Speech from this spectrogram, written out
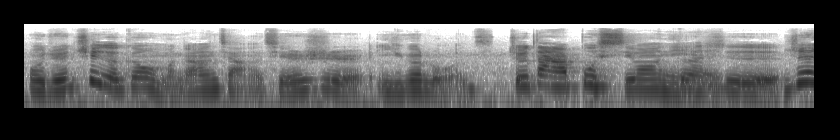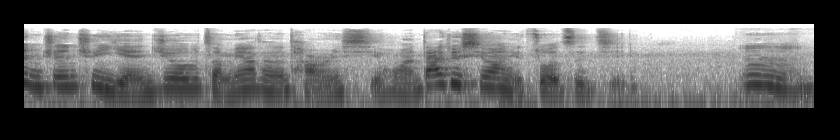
我觉得这个跟我们刚刚讲的其实是一个逻辑，就大家不希望你是认真去研究怎么样才能讨人喜欢，大家就希望你做自己。嗯，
